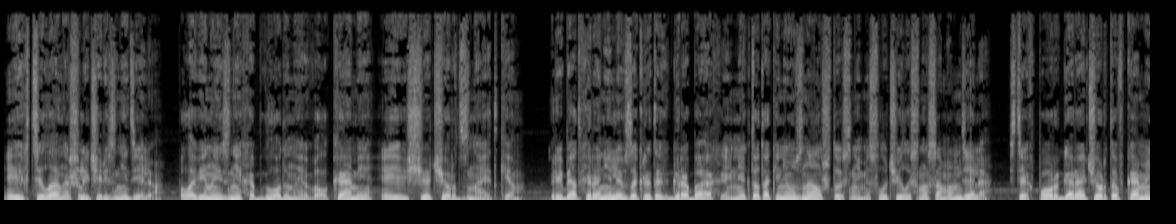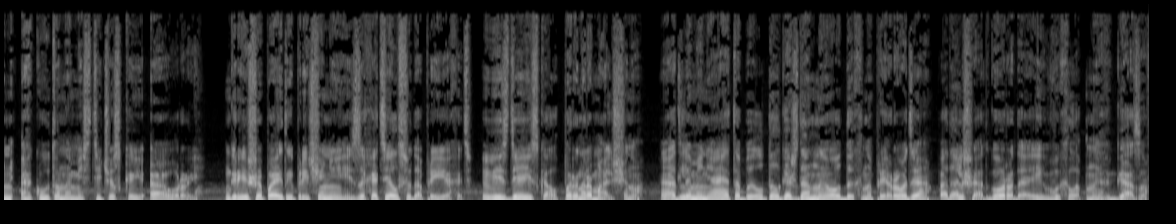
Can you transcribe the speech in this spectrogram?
Их тела нашли через неделю. Половина из них обглоданные волками и еще черт знает кем. Ребят хоронили в закрытых гробах, и никто так и не узнал, что с ними случилось на самом деле. С тех пор гора чертов камень окутана мистической аурой. Гриша по этой причине и захотел сюда приехать. Везде искал паранормальщину. А для меня это был долгожданный отдых на природе, подальше от города и выхлопных газов.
